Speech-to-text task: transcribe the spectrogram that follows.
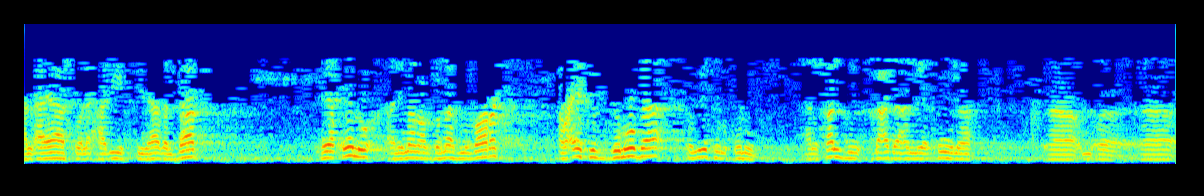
الآيات والأحاديث في هذا الباب. فيقول الإمام عبد الله بن مبارك رأيت الذنوب تميت القلوب. القلب بعد أن يكون آه، آه،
